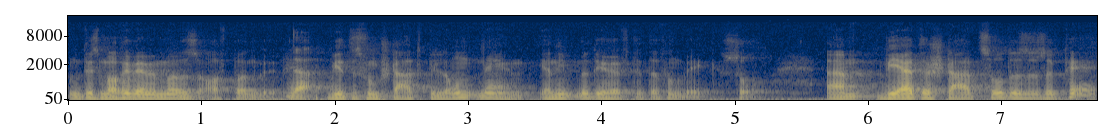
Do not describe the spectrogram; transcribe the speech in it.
und das mache ich, weil man was aufbauen will. Ja. Wird das vom Staat belohnt? Nein, er nimmt nur die Hälfte davon weg. So. Ähm, Wäre der Staat so, dass er sagt, hey,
